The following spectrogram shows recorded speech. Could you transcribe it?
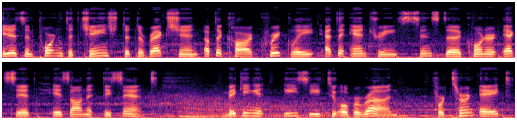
it is important to change the direction of the car quickly at the entry since the corner exit is on a descent, making it easy to overrun. For turn 8,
